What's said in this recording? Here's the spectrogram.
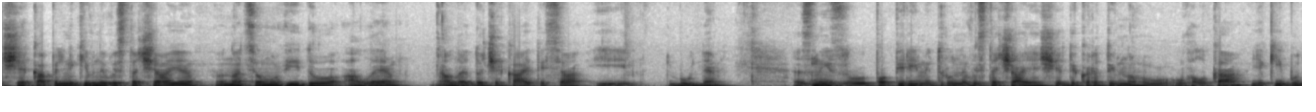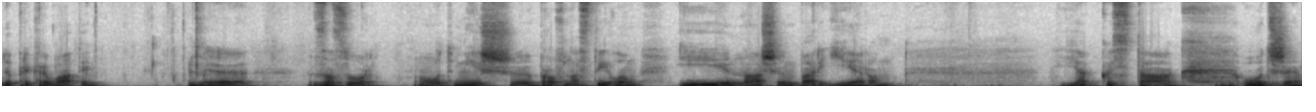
Ще капельників не вистачає на цьому відео, але, але дочекайтеся і буде. Знизу по периметру не вистачає ще декоративного уголка, який буде прикривати е, зазор от, між профнастилом і нашим бар'єром. Якось так. Отже,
